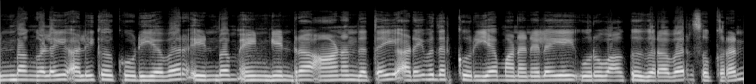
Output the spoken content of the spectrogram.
இன்பங்களை அளிக்கக்கூடியவர். இன்பம் என்கிற என்ற ஆனந்தத்தை அடைவதற்குரிய மனநிலையை உருவாக்குகிறவர் சுக்கரன்.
